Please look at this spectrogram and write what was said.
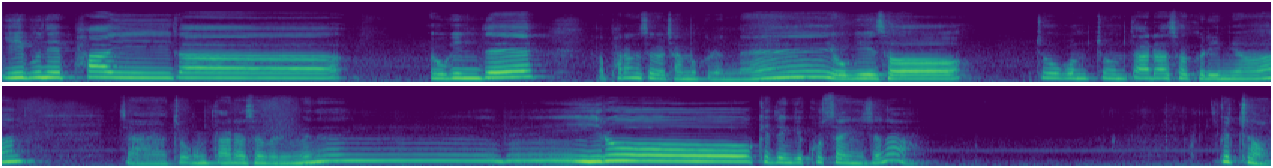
2분의 파이가 여기인데 아, 파란색을 잘못 그렸네. 여기서 조금 좀 따라서 그리면 자, 조금 따라서 그리면은 이렇게 된 게 코사인이잖아. 그쵸?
